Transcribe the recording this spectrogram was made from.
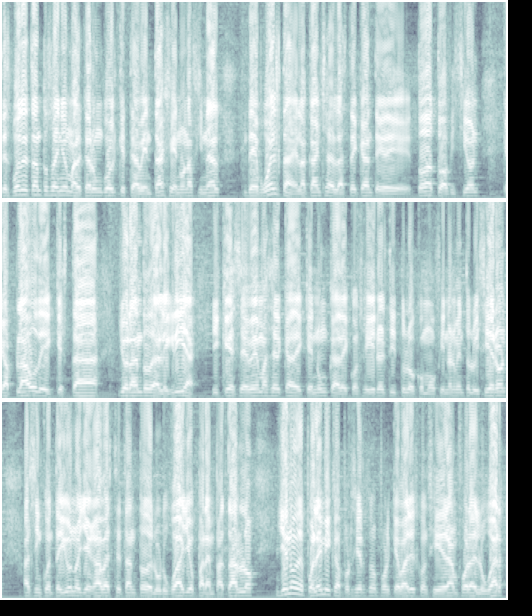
después de tantos años marcar un gol que te aventaje en una final de vuelta en la cancha del Azteca ante toda tu afición que aplaude y que está llorando de alegría y que se ve más cerca de que nunca de conseguir el título como finalmente lo hicieron. Al 51 llegaba este tanto del uruguayo para empatarlo, lleno de polémica por cierto, porque varios consideran fuera de lugar.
